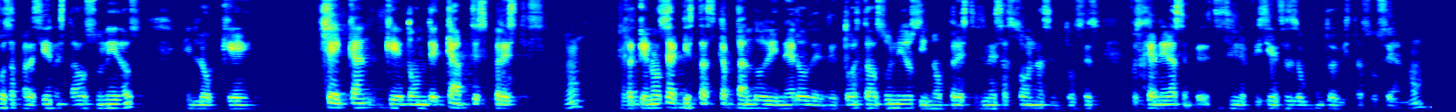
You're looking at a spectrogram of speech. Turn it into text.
cosa parecida en Estados Unidos en lo que checan que donde captes prestes, ¿no? O sea, que no sea que estás captando dinero de, de, todo Estados Unidos y no prestes en esas zonas, entonces, pues generas estas ineficiencias desde un punto de vista social, ¿no?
